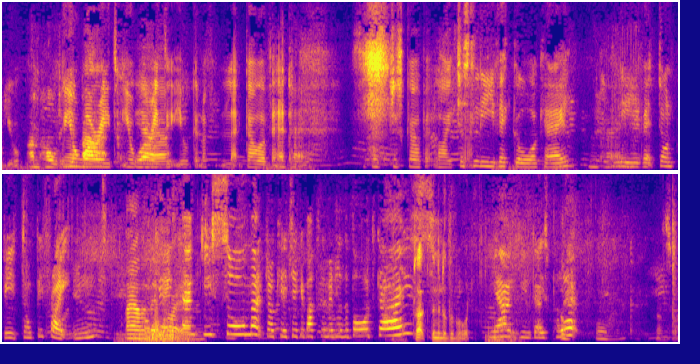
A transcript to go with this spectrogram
you're I'm holding you're it back. worried you're worried Yeah. that you're gonna let go of it. Okay. So just just go a bit lighter. Just leave it go, okay? Okay. Leave it. Don't be don't be frightened. I am a bit Okay, frightened. thank you so much. Okay, take it back to the middle of the board, guys. That's the middle of the board. Yeah, you guys pull it. Oh, okay. That's all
